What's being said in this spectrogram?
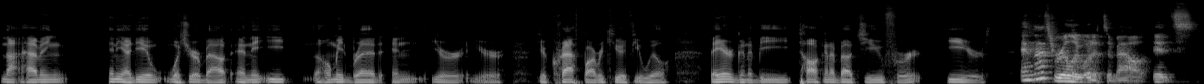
not having any idea what you're about, and they eat the homemade bread and your your your craft barbecue, if you will, they are going to be talking about you for years. and that's really what it's about it's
